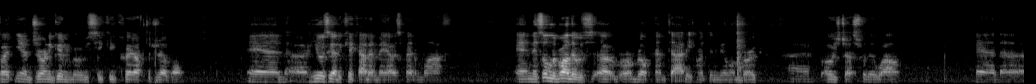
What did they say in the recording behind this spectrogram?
But you know during a good moves, he could create off the dribble, and uh, he always got a kick out of me. I always made him laugh. And his older brother was uh, a real pimp daddy. He went to Muhlenberg, uh, always dressed really well, and uh,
